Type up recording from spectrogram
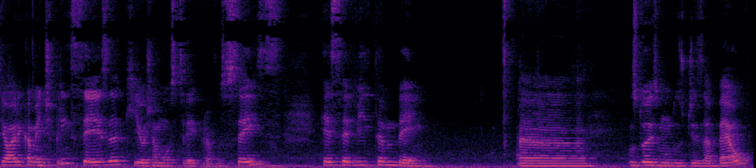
Teoricamente Princesa, que eu já mostrei pra vocês. Recebi também uh, Os Dois Mundos de Isabel,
